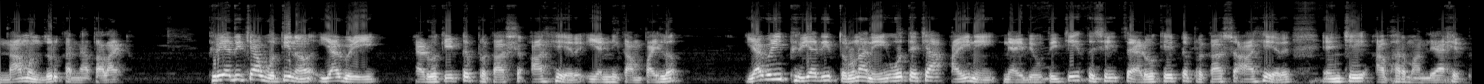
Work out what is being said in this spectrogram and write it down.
नामंजूर करण्यात आलाय. फिर्यादीच्या वतीनं यावेळी ॲडव्होकेट प्रकाश आहेर यांनी काम पाहिलं. यावेळी फिर्यादी तरुणाने व त्याच्या आईने न्यायदेवतेचे तसेच ॲडव्होकेट प्रकाश आहेर यांचे आभार मानले आहेत.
